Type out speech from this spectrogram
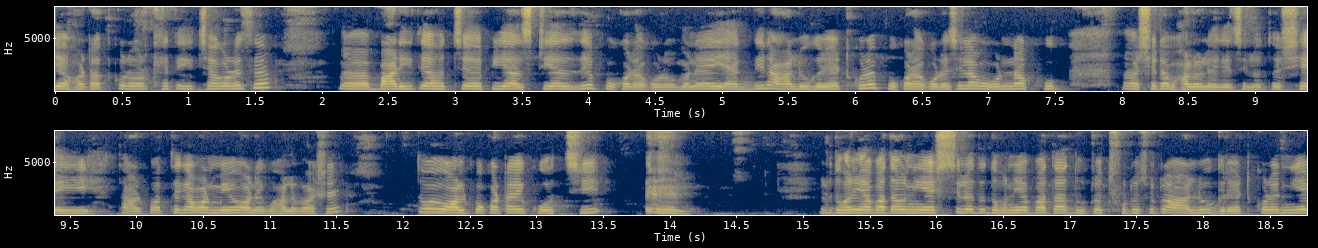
যে হঠাৎ করে ওর খেতে ইচ্ছা করেছে বাড়িতে হচ্ছে পেঁয়াজ টিয়াজ দিয়ে পকোড়া করো। মানে একদিন আলু গ্রেট করে পকোড়া করেছিলাম, ওর না খুব সেটা ভালো লেগেছিলো। তো সেই, তারপর থেকে আমার মেয়েও অনেক ভালোবাসে। তো ওই অল্প কটাই করছি। ধনিয়া পাতাও নিয়ে এসেছিল। তো ধনিয়া পাতা, দুটো ছোটো ছোটো আলু গ্রেট করে নিয়ে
